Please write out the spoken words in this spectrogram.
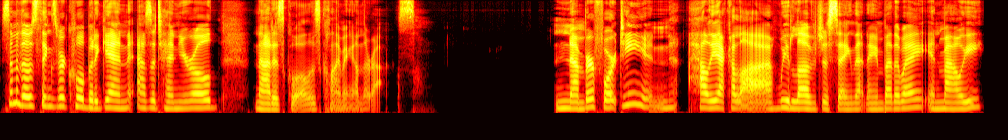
Some of those things were cool, but again, as a 10 year old, not as cool as climbing on the rocks. Number 14, Haleakala. We love just saying that name, by the way, in Maui.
